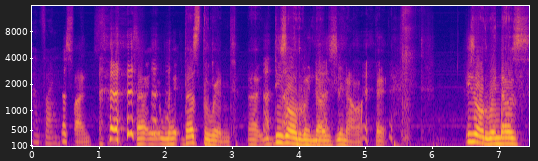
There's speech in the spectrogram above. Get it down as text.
I'm fine. That's fine. uh, that's the wind. Uh, these old windows, you know. they- these old windows,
